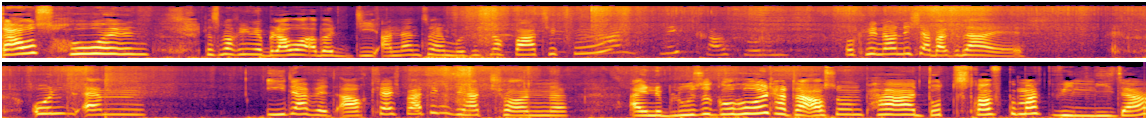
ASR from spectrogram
rausholen. Das Marineblaue, aber die anderen zwei muss ich noch barticken. Nein, nicht rausholen. Okay, noch nicht, aber gleich. Und ähm, Ida wird auch gleich barticken. Sie hat schon eine Bluse geholt, hat da auch so ein paar Dutz drauf gemacht, wie Lisa.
